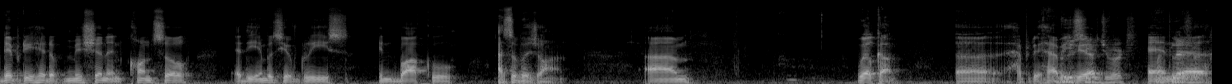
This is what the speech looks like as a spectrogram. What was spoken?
deputy head of mission and consul at the Embassy of Greece in Baku, Azerbaijan. Um, welcome. Uh, happy to have Good you here. you, George. My And, pleasure.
